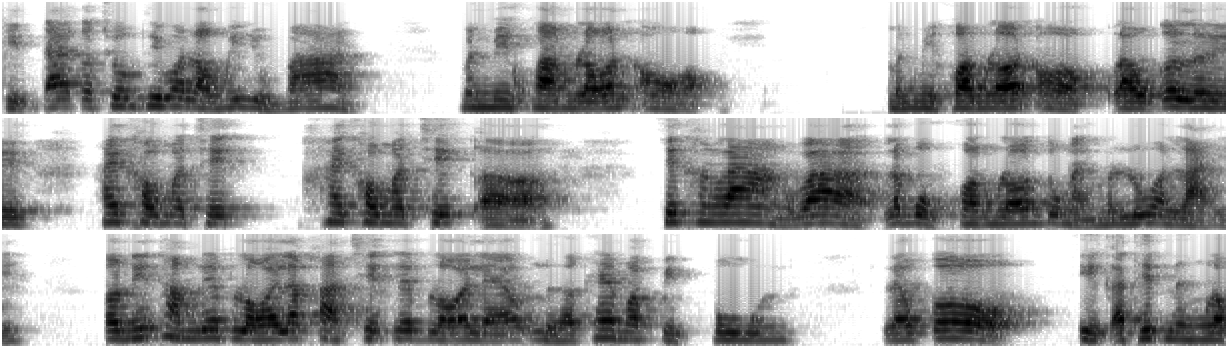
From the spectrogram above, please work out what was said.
ผิดได้ก็ช่วงที่ว่าเราไม่อยู่บ้าน มันมีความร้อนออก มันมีความร้อนออก เราก็เลยให้เขามาเช็ค ให้เขามาเช็คเอ่อ เช็คข้างล่างว่าระบบความร้อนตรงไหนมันรั่วไหล ตอนนี้ทำเรียบร้อยแล้วค่ะ เช็คเรียบร้อยแล้ว เหลือแค่มาปิดปูน แล้วก็อีกอาทิตย์หนึ่งเรา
